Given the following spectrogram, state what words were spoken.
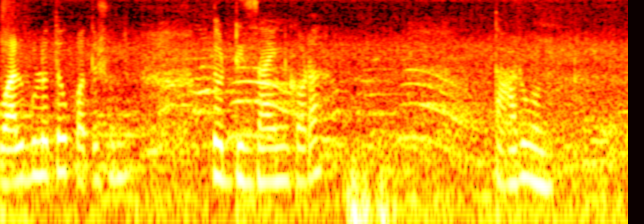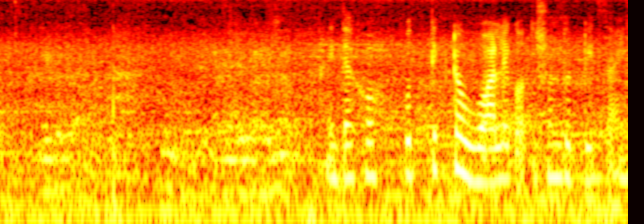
ওয়ালগুলোতেও কত সুন্দর তোর ডিজাইন করা। দারুণ। এই দেখো, প্রত্যেকটা ওয়ালে কত সুন্দর ডিজাইন।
